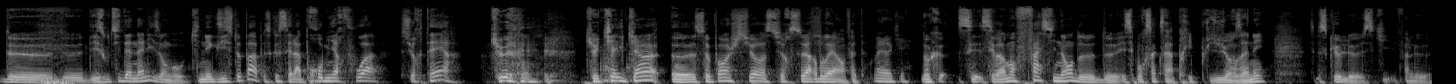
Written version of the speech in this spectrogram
de, de- des outils d'analyse en gros, qui n'existent pas parce que c'est la première fois sur Terre que que quelqu'un euh, se penche sur sur ce hardware en fait. Ouais, ok. Donc c'est c'est vraiment fascinant de, de et c'est pour ça que ça a pris plusieurs années. C'est parce que le ce qui enfin le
